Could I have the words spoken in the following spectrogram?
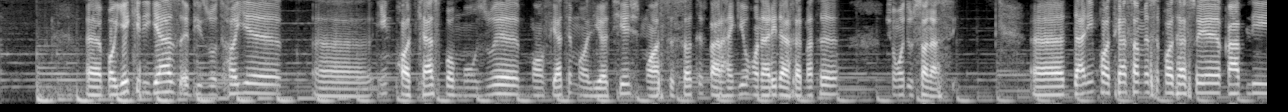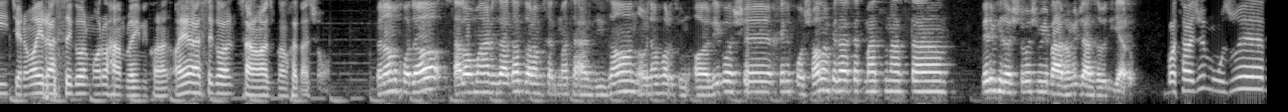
با یکی دیگه از اپیزودهای این پادکست با موضوع مافیت مالیاتیش مؤسسات فرهنگی و هنری در خدمت شما دوستان هستیم. در این پادکست هم مثل پادکست های قبلی جناب آقای رستگار ما رو همراهی می‌کنن. آیا رستگار سلام عرض می‌کنم خدمت شما. به نام خدا سلام و عرض ادب دارم خدمت عزیزان. امیدوارم حالتون عالی باشه. خیلی خوشحالم که در خدمتتون هستم. بریم که داشته باشیم یه برنامه جذاب دیگر رو. با توجه موضوع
